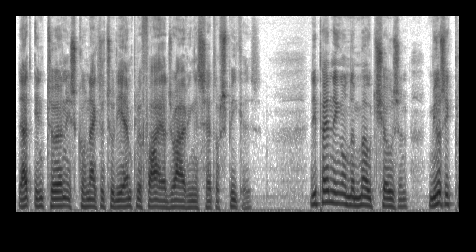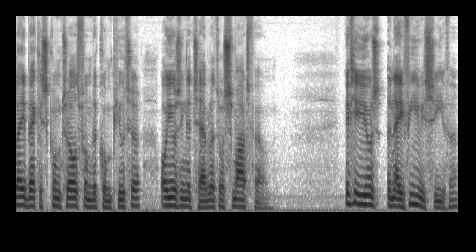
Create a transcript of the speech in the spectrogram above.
that in turn is connected to the amplifier driving a set of speakers. Depending on the mode chosen music playback is controlled from the computer or using a tablet or smartphone. If you use an AV receiver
